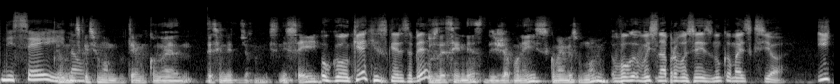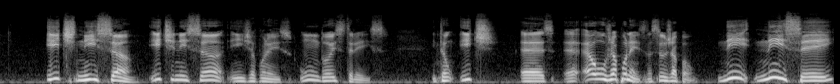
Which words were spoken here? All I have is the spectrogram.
Nisei, eu não, esqueci o nome do termo quando é descendente de japonês. Nisei? O, o que que vocês querem saber? Os descendentes de japonês, como é mesmo o nome? Eu vou, eu vou ensinar pra vocês, nunca mais esqueci, ó. Ich, ich ni-san. Ich ni-san em japonês. Um, dois, três. Então, ich é, é, é o japonês, nasceu no Japão. Ni, nisei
